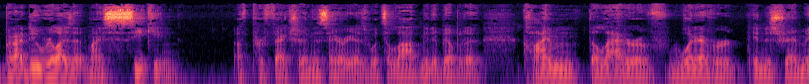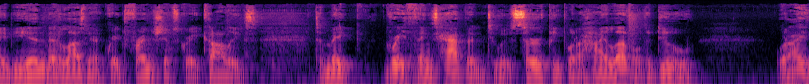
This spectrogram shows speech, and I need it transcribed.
But I do realize that my seeking of perfection in this area is what's allowed me to be able to climb the ladder of whatever industry I may be in that allows me to have great friendships, great colleagues, to make great things happen, to serve people at a high level, to do what I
